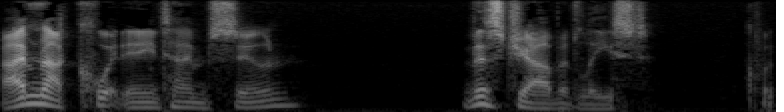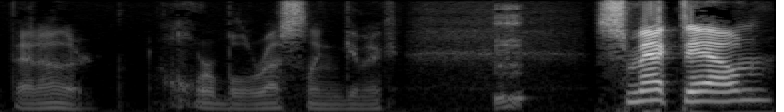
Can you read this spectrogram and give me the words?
I'm not quitting anytime soon. This job, at least. Quit that other horrible wrestling gimmick. SmackDown,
